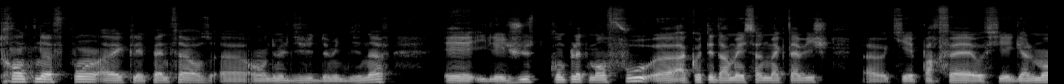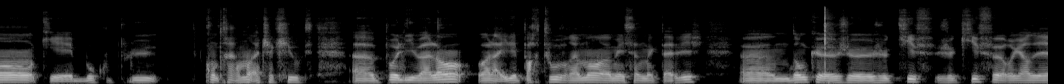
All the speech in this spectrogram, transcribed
39 points avec les Panthers en 2018-2019. Et il est juste complètement fou à côté d'un Mason McTavish qui est parfait aussi également, qui est beaucoup plus, contrairement à Chuck Hughes, polyvalent. Voilà, il est partout vraiment Mason McTavish. Euh, donc euh, je, je, kiffe, je kiffe regarder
